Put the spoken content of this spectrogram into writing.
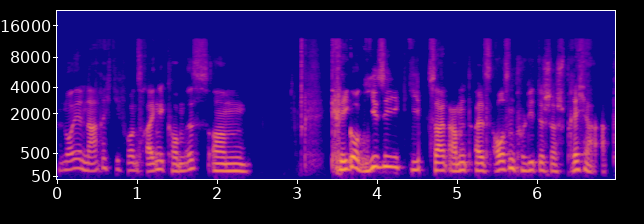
neue Nachricht, die vor uns reingekommen ist. Ähm, Gregor Gysi gibt sein Amt als außenpolitischer Sprecher ab.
